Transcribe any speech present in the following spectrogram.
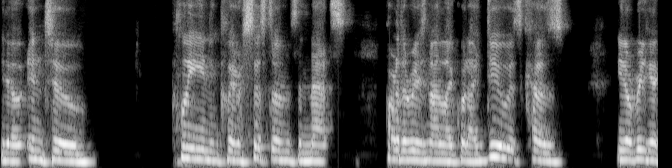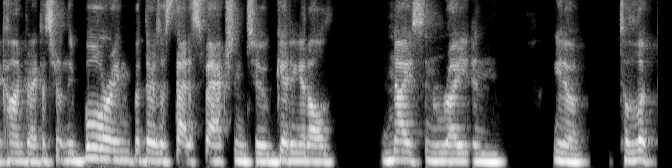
you know, into clean and clear systems. And that's part of the reason I like what I do is because, you know, reading a contract is certainly boring, but there's a satisfaction to getting it all nice and right and, you know, to look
